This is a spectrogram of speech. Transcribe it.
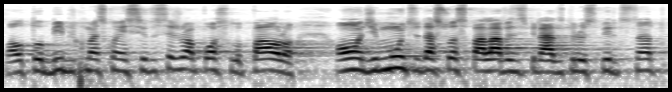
o autor bíblico mais conhecido seja o apóstolo Paulo, onde muitas das suas palavras inspiradas pelo Espírito Santo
